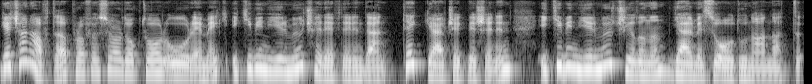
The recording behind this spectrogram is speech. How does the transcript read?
Geçen hafta Profesör Doktor Uğur Emek 2023 hedeflerinden tek gerçekleşenin 2023 yılının gelmesi olduğunu anlattı.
